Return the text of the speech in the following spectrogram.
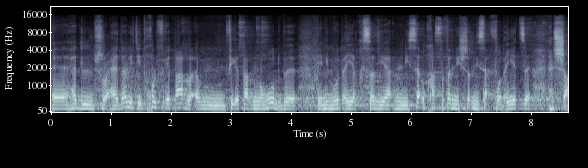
هذا آه، المشروع هذا اللي تيدخل في إطار في إطار النهوض ب يعني بالوضعية الاقتصادية للنساء وخاصة النساء في وضعية هشة.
